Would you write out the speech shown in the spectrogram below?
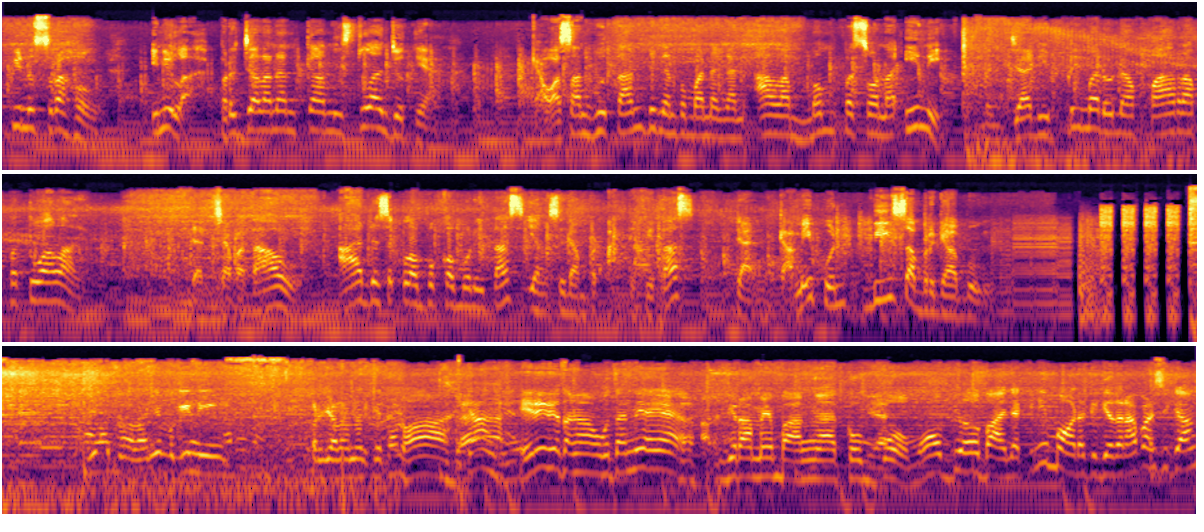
Pinus Rahong, inilah perjalanan kami selanjutnya. Kawasan hutan dengan pemandangan alam mempesona ini menjadi primadona para petualang. Dan siapa tahu, ada sekelompok komunitas yang sedang beraktivitas dan kami pun bisa bergabung. Ya, awalnya begini. Perjalanan kita Wah, Kang, ini di tengah hutannya ya, lagi rame banget, kumpul, mobil banyak. Ini mau ada kegiatan apa sih, Kang?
